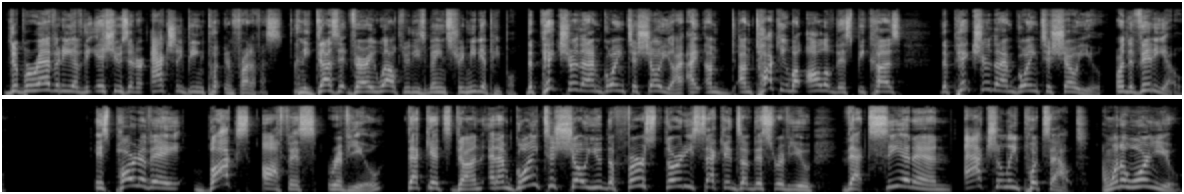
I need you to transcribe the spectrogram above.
the brevity of the issues that are actually being put in front of us. And he does it very well through these mainstream media people. The picture that I'm going to show you, I, am I'm, I'm talking about all of this because the picture that I'm going to show you, or the video, is part of a box office review that gets done. And I'm going to show you the first 30 seconds of this review that CNN actually puts out. I want to warn you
